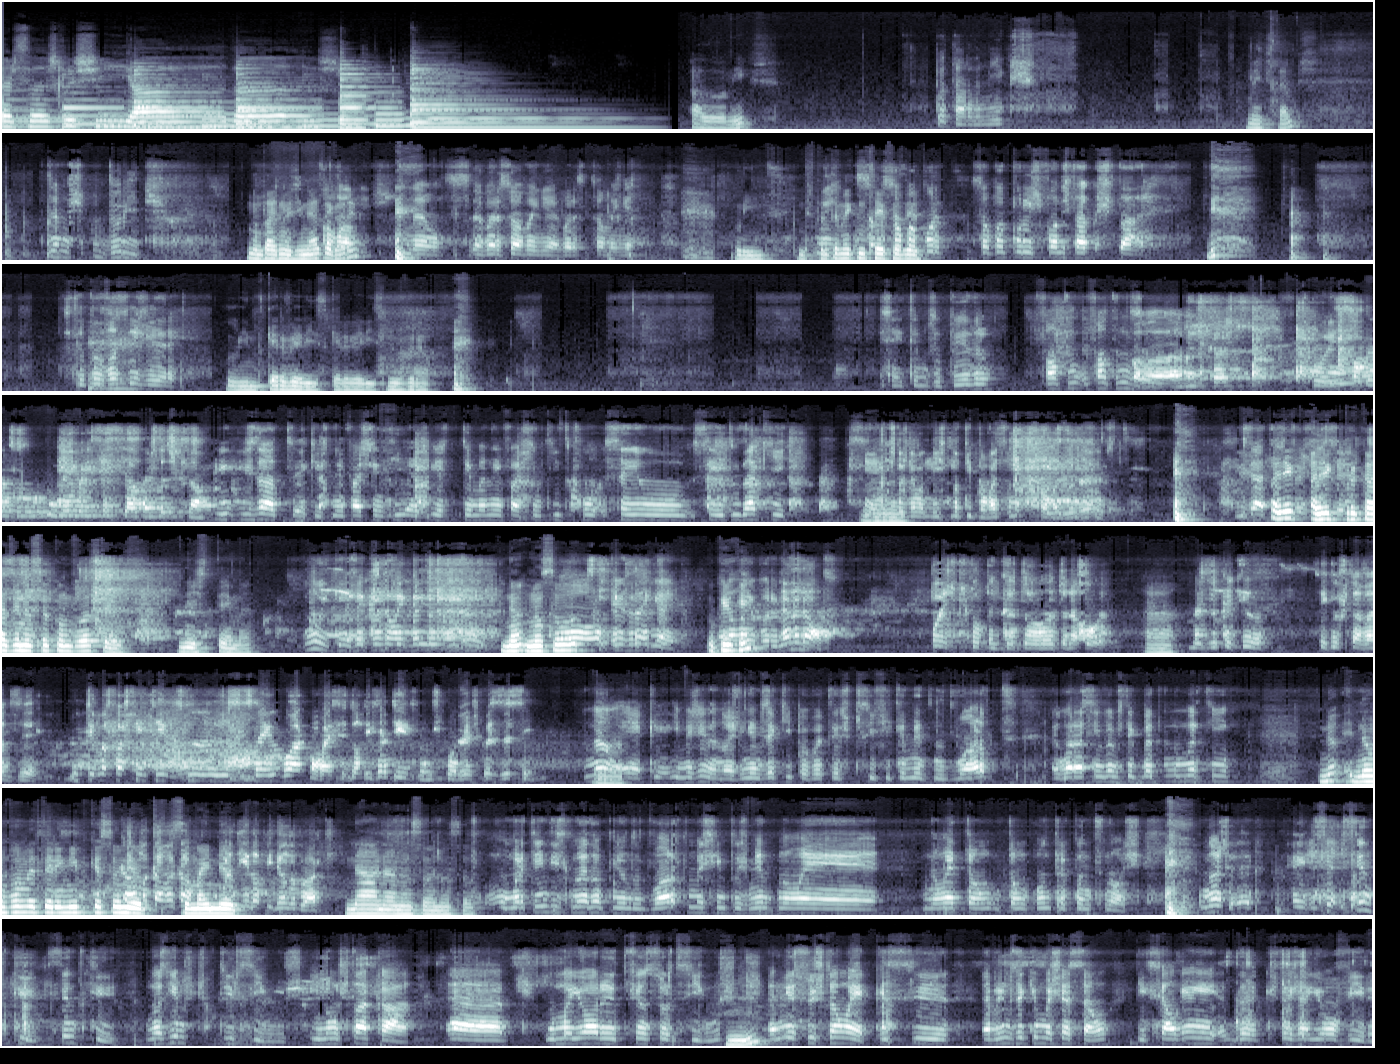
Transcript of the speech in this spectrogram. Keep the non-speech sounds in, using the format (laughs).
conversas recheadas. Alô, amigos. Boa tarde, amigos. Como é que estamos? Estamos duritos. Não estás no ginásio Olá, agora? amigos. Não, agora só amanhã, agora só amanhã. (laughs) Lindo. Entretanto, Mas também comecei a só, fazer. Só para, pôr, só para pôr os fones está a custar. (laughs) Isto é para vocês verem. Lindo. Quero ver isso, quero ver isso no verão. Isso aí temos o Pedro. Falta- Falta-nos Olá, meus caros. Pois. Falta-nos o, o membro essencial desta discussão. I- Exato, é que isto nem faz sentido, este tema nem faz sentido com- sem, o, sem o Duda aqui. Sim, não, isto não, tipo, não vai ser uma questão, vai ser resto. Exato, Olha, olha que por acaso eu não sou como vocês neste tema. Ui, quer dizer que estou a bater mais um. Não, não sou. Oh, Pedro Pinheiro. O quê, o quê? Barulho. Não, não, não. Pois, desculpem que eu estou na rua. Ah, Mas o que é que eu, o que é que eu estava a dizer? O tema faz sentido se sem o Duarte, não vai ser tão divertido. Vamos pôr as coisas assim. Não, é que, imagina, nós vinhamos aqui para bater especificamente no Duarte, agora assim vamos ter que bater no Martim. não, não vão bater em mim porque eu sou Calma, neutro. calma, Sou calma. meio neutro. Partilha da opinião do Duarte. Não, não, não sou, não sou. O Martim disse que não é da opinião do Duarte, mas simplesmente não é, não é tão, tão contra quanto nós. nós eh, eh, se- sendo, que, sendo que nós íamos discutir signos e não está cá ah, o maior defensor de signos, a minha sugestão é que se abrimos aqui uma exceção e que se alguém da- que esteja aí a ouvir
